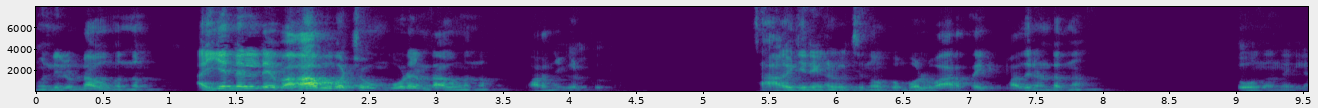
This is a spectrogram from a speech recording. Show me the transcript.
മുന്നിലുണ്ടാകുമെന്നും ഐ എൻ എല്ലിന്റെ വഹാബ് പക്ഷവും കൂടെ ഉണ്ടാകുമെന്നും പറഞ്ഞു കേൾക്കുന്നു. സാഹചര്യങ്ങൾ വെച്ച് നോക്കുമ്പോൾ വാർത്തയിൽ പതിനുണ്ടെന്ന് തോന്നുന്നില്ല.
